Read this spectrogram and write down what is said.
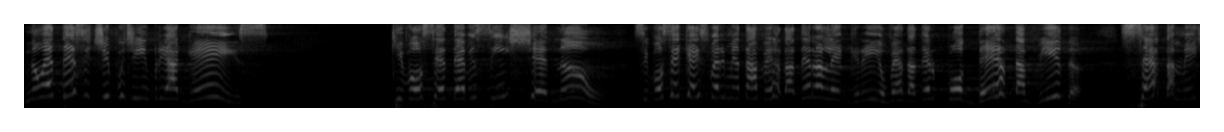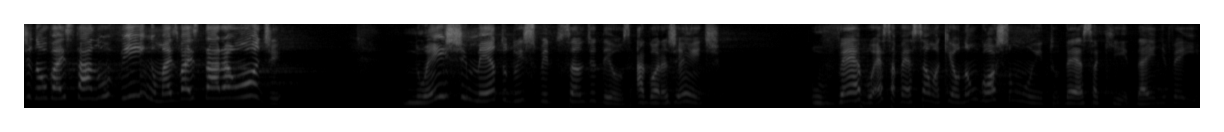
Não é desse tipo de embriaguez que você deve se encher. Não. Se você quer experimentar a verdadeira alegria, o verdadeiro poder da vida, certamente não vai estar no vinho, mas vai estar aonde? No enchimento do Espírito Santo de Deus. Agora, gente, o verbo, essa versão aqui, eu não gosto muito dessa aqui, da NVI.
